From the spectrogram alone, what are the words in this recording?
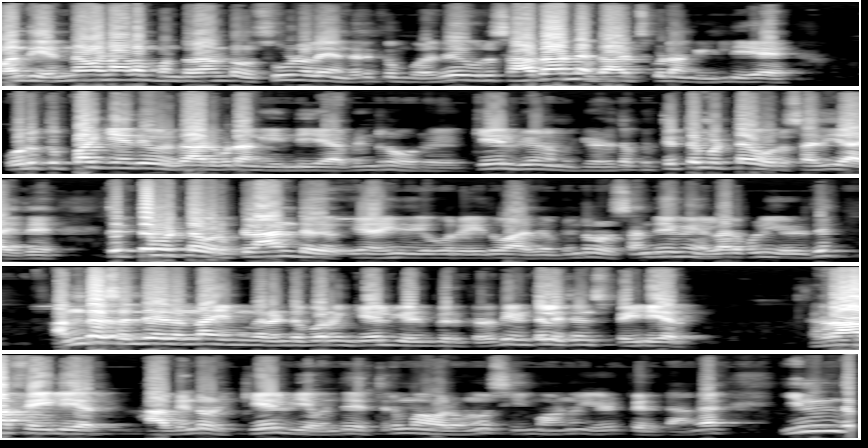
வந்து என்ன வேணாலும் பண்றான்ற ஒரு சூழ்நிலை அங்க இருக்கும்போது ஒரு சாதாரண காட்ஸ் கூட அங்க இல்லையே. ஒரு துப்பாக்கி ஏந்தி ஒரு காடு கூட அங்க இல்லையே அப்படின்ற ஒரு கேள்வியும் நமக்கு எழுது. அப்ப திட்டமிட்ட ஒரு சதியா இது திட்டமிட்ட ஒரு பிளான்டு ஒரு இதுவா இது அப்படின்ற ஒரு சந்தேகம் எல்லாருக்குள்ளயும் எழுது. அந்த சந்தேகம் தான் இவங்க ரெண்டு பேரும் கேள்வி எழுப்பியிருக்கிறது. இன்டெலிஜென்ஸ் ஃபெயிலியர் ரா ஃபெயிலியர் அப்படின்ற ஒரு கேள்வியை வந்து திருமாவளவனும் சீமானும் எழுப்பியிருக்காங்க. இந்த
